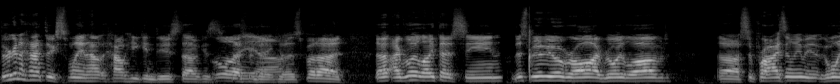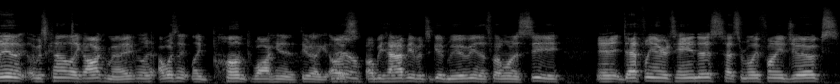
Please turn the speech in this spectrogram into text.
they're gonna have to explain how, how he can do stuff because Well, that's yeah. ridiculous. But uh, that, I really like that scene. This movie overall, I really loved. Uh, surprisingly, I mean, going in, it was kind of like Aquaman. I didn't really, I wasn't like pumped walking into the theater. Like, was, I'll be happy if it's a good movie, and that's what I want to see. And it definitely entertained us. Had some really funny jokes.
